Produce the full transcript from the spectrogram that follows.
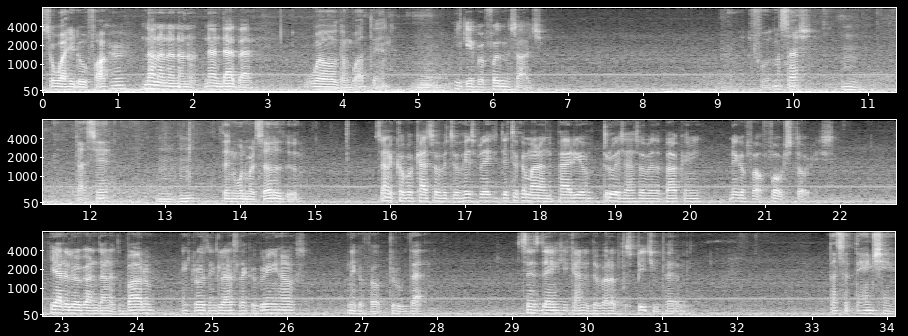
So what he do? Fuck her? No, no, no, no, no. Not that bad. Well, then what then? He gave her a foot massage. A foot massage? Mm. That's it. Mm-hmm. Then what Marsellus do? Sent a couple cats over to his place. They took him out on the patio, threw his ass over the balcony. Nigga fell four stories. He had a little garden down at the bottom, enclosed in glass like a greenhouse. Nigga fell through that. Since then, he kind of developed a speech impediment. That's a damn shame.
